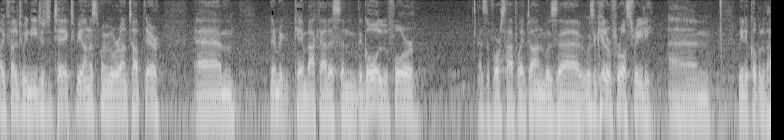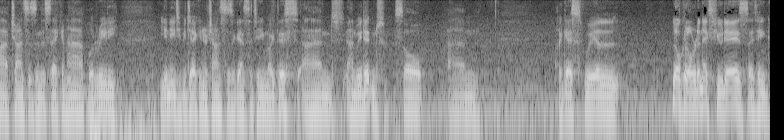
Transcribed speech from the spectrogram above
I felt we needed to take. To be honest, when we were on top there, um, Limerick came back at us, and the goal before, as the first half went on, was uh, was a killer for us really. Um, we had a couple of half chances in the second half, but really, you need to be taking your chances against a team like this, and and we didn't. So, um, I guess we'll look over the next few days. I think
